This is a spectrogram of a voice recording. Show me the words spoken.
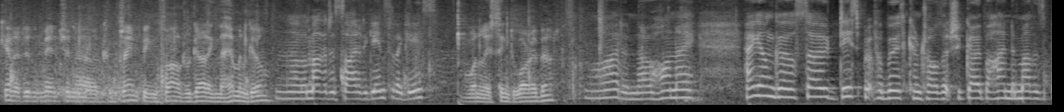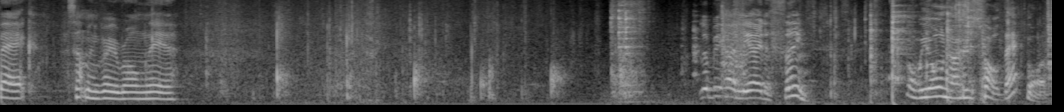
McKenna didn't mention a complaint being filed regarding the Hammond girl. No, the mother decided against it, I guess. One less thing to worry about. Oh, I don't know, Honey. Our young girl's so desperate for birth control that she'd go behind her mother's back. There's something very wrong there. Libby hardly ate a thing. Well, we all know whose fault that was.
